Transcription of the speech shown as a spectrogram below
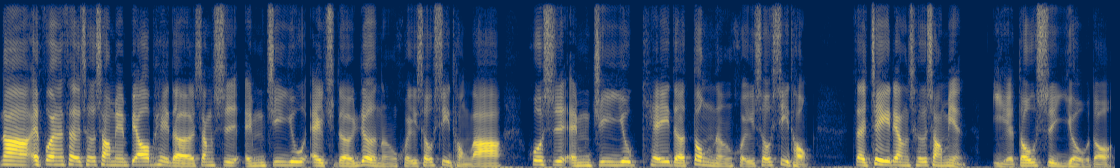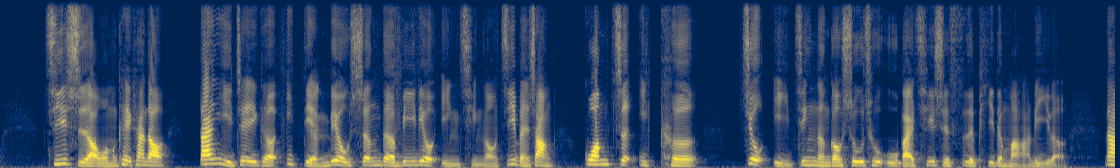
那 F1 赛车上面标配的，像是 MGU-H 的热能回收系统啦，或是 MGU-K 的动能回收系统，在这一辆车上面也都是有的哦。其实啊，我们可以看到，单以这个一点六升的 V 六引擎哦，基本上光这一颗就已经能够输出五百七十四匹的马力了。那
